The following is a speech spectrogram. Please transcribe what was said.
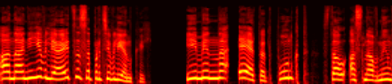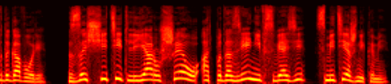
она не является сопротивленкой. Именно этот пункт стал основным в договоре. Защитить Льяру Шеу от подозрений в связи с мятежниками.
